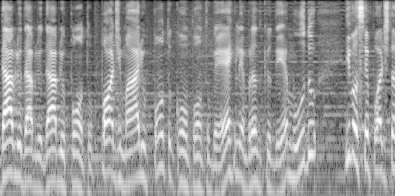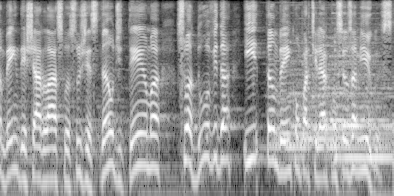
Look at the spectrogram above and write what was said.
www.podmario.com.br, lembrando que o D é mudo e você pode também deixar lá sua sugestão de tema, sua dúvida e também compartilhar com seus amigos.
